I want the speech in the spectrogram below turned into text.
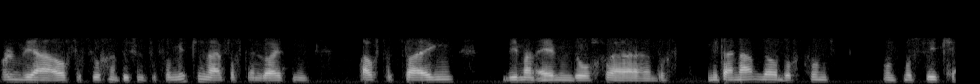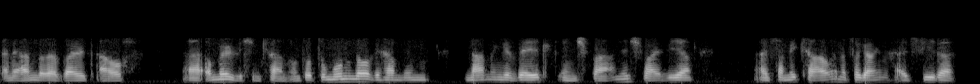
wollen wir auch versuchen ein bisschen zu vermitteln, einfach den Leuten aufzuzeigen, wie man eben durch, äh, durch Miteinander, durch Kunst und Musik eine andere Welt auch äh, ermöglichen kann. Und Otromundo, wir haben den Namen gewählt in Spanisch, weil wir als Amicao in der Vergangenheit viele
